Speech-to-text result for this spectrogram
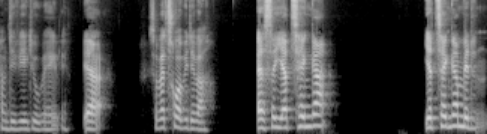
Jamen, det er virkelig ubehageligt. Ja. Så hvad tror vi, det var? Altså, jeg tænker, jeg tænker med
